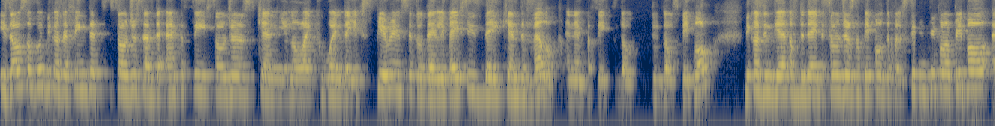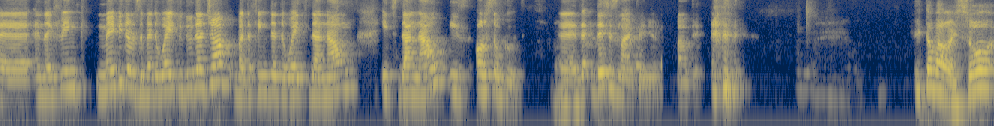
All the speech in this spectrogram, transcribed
is also good because I think that soldiers have the empathy. Soldiers can, you know, like when they experience it on a daily basis, they can develop an empathy to those, to those people. Because in the end of the day, the soldiers are people, the Palestinian people are people. Uh, and I think maybe there is a better way to do that job, but I think that the way it's done now, it's done now is also good. Uh, th this is my opinion about it. Itamar, I saw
